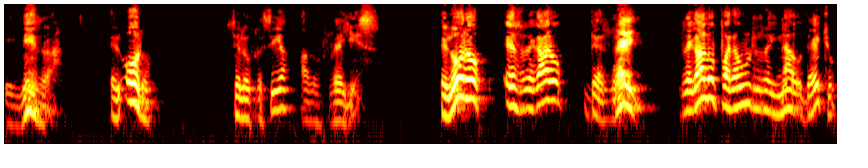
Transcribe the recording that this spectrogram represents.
y mirra. El oro se le ofrecía a los reyes. El oro es regalo de rey, regalo para un reinado. De hecho,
